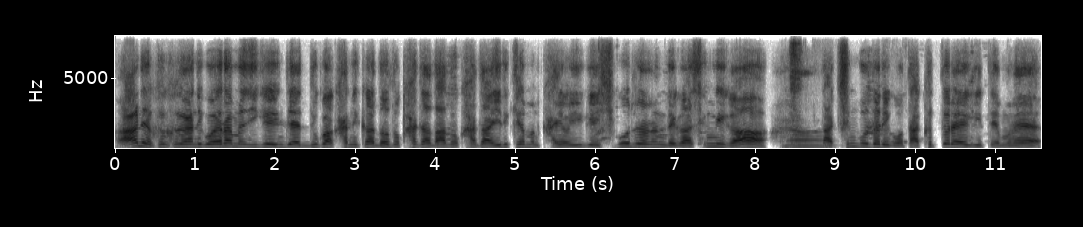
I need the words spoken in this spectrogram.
아니요 그 그거 아니고 왜냐면 이게 이제 누가 가니까 너도 가자 나도 가자 이렇게 하면 가요. 이게 시골이라는 데가 생리가 어, 다 친구들이고 다 그 또래이기 때문에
